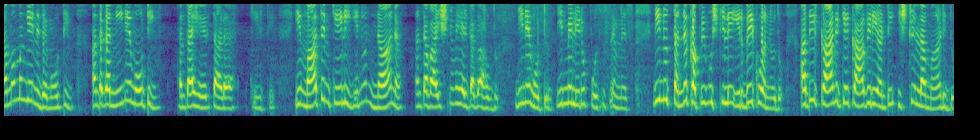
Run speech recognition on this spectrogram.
ನಮ್ಮಮ್ಮಂಗೇನಿದೆ ಮೋಟಿವ್ ಅಂದಾಗ ನೀನೇ ಮೋಟಿವ್ ಅಂತ ಹೇಳ್ತಾಳೆ ಕೀರ್ತಿ ಈ ಮಾತನ್ನು ಕೇಳಿ ಏನು ನಾನು? ಅಂತ ವೈಷ್ಣವಿ ಹೇಳಿದಾಗ ಹೌದು. ನೀನೇ ಮೋಟಿವ್ ನಿನ್ನ ಮೇಲಿರೋ ಪೊಸೆಸಿವ್ನೆಸ್ ನೀನು ತನ್ನ ಕಪಿ ಮುಷ್ಟಿಲೇ ಇರಬೇಕು ಅನ್ನೋದು. ಅದೇ ಕಾರಣಕ್ಕೆ ಕಾವೇರಿ ಆಂಟಿ ಇಷ್ಟೆಲ್ಲ ಮಾಡಿದ್ದು.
